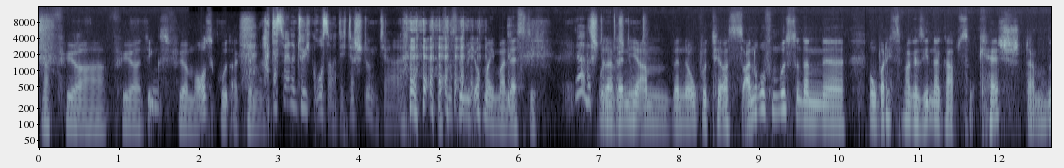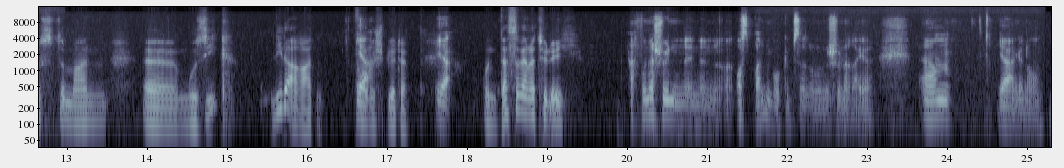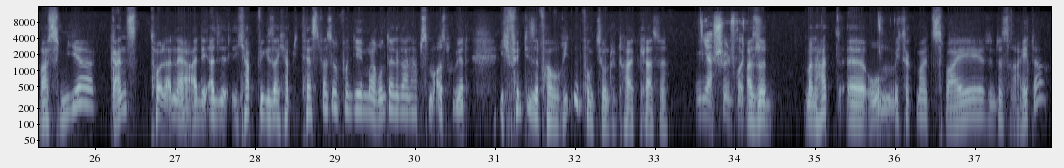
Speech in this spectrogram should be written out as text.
Na, für, für Dings, für Mauscode-Erkennung. Ach, das wäre natürlich großartig, das stimmt, ja. Das ist nämlich auch manchmal lästig. Ja, das stimmt. Oder wenn hier am, wenn du irgendwo was anrufen musst und dann, äh, irgendwo hatte ich das mal gesehen, da gab es einen Cache, da musste man äh, Musik Lieder erraten. Ja. Vorgespielte. Ja. Und das wäre natürlich. Ach, wunderschön. In, in Ostbrandenburg gibt's da so eine schöne Reihe. Ähm, ja, genau. Was mir ganz toll an der AD, also ich habe, wie gesagt, ich habe die Testversion von dir mal runtergeladen, habe es mal ausprobiert. Ich finde diese Favoritenfunktion total klasse. Ja, schön, freut also, mich. Also man hat äh, oben, ich sag mal, zwei, sind das Reiter?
